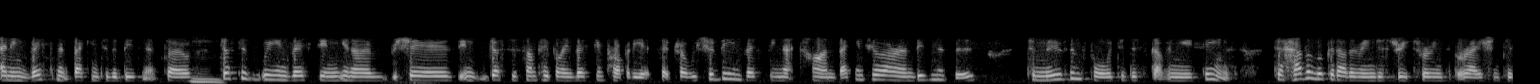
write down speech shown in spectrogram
an investment back into the business. So mm. just as we invest in, you know, shares, in, just as some people invest in property, etc., we should be investing that time back into our own businesses to move them forward to discover new things, to have a look at other industries for inspiration, to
